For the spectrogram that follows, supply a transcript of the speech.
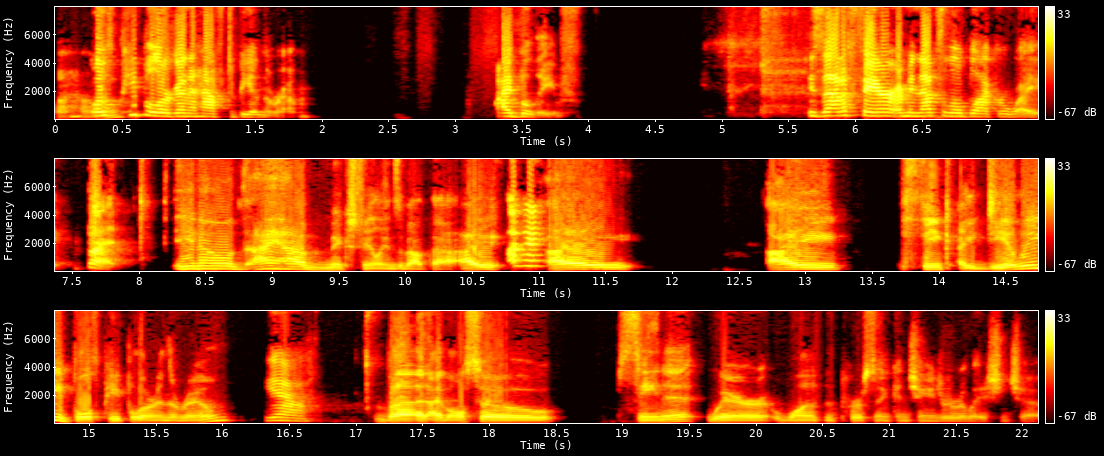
uh-huh. both people are going to have to be in the room i believe is that a fair i mean that's a little black or white but you know i have mixed feelings about that i okay. i i think ideally both people are in the room. Yeah. But I've also seen it where one person can change a relationship.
